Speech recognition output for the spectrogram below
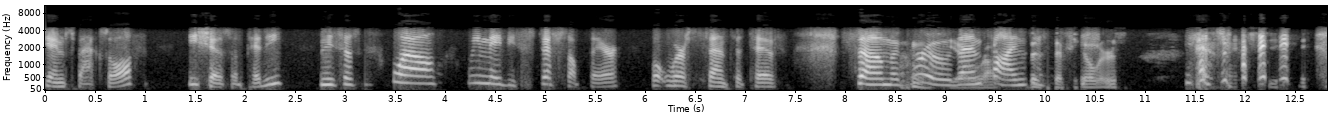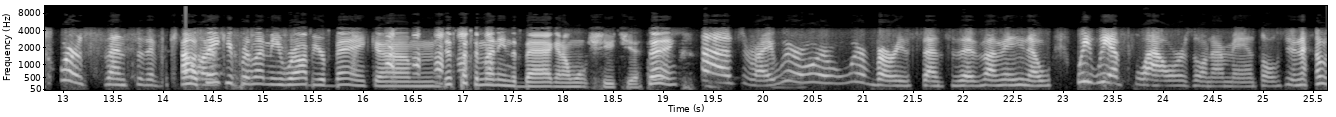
James backs off. He shows some pity, and he says, "Well, we may be stiffs up there, but we're sensitive." So McGrew Yeah, then right. finds the step killers. that's right. we're sensitive. Oh, thank you for letting me rob your bank. Um, just put the money in the bag and I won't shoot you. Thanks. That's right. We're we're we're very sensitive. I mean, you know, we we have flowers on our mantles, you know.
